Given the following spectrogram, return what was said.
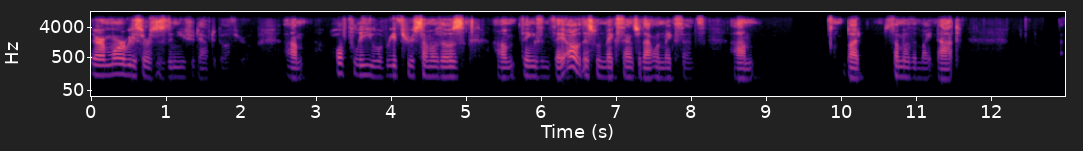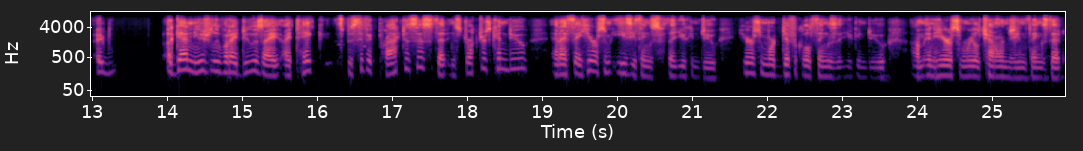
There are more resources than you should have to go through. Um, hopefully you will read through some of those um, things and say, oh, this one makes sense or that one makes sense. Um, but some of them might not. again, usually what I do is I, I take specific practices that instructors can do, and I say, here are some easy things that you can do. Here are some more difficult things that you can do. Um, and here are some real challenging things that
